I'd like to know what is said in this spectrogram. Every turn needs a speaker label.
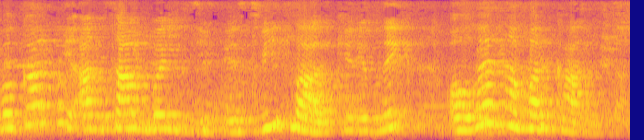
Speaker 1: вокальний ансамбль Діти світла, керівник Олена
Speaker 2: Марканова.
